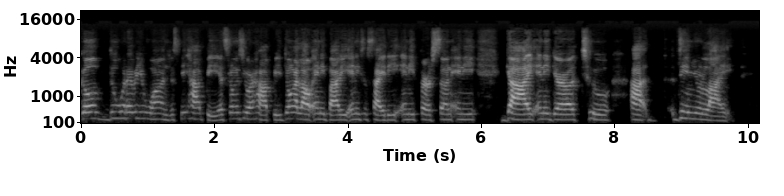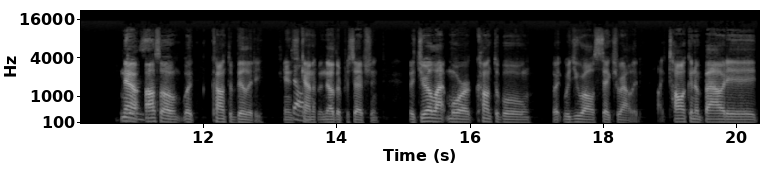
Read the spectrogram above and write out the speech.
go do whatever you want. Just be happy. As long as you are happy, don't allow anybody, any society, any person, any guy, any girl to uh, dim your light. Now, also with comfortability, and it's kind of another perception, but you're a lot more comfortable, like with you all sexuality, like talking about it.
